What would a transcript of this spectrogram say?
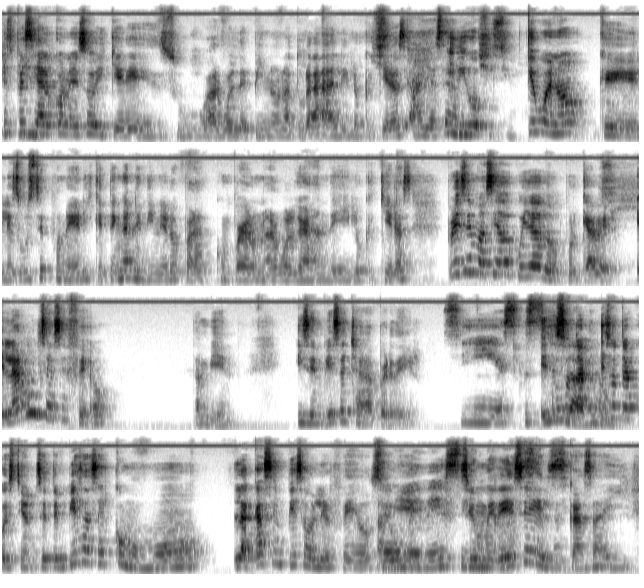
especial con eso y quiere su árbol de pino natural y lo que quieras. Ah, ya se y digo, muchísimo. Qué bueno que les guste poner y que tengan el dinero para comprar un árbol grande y lo que quieras, pero es demasiado cuidado porque, a ver, el árbol se hace feo también y se empieza a echar a perder. Sí, es, es, es otra, es otra cuestión. Se te empieza a hacer como moho. La casa empieza a oler feo Se también. humedece. Se la humedece casa, en la sí. casa y,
